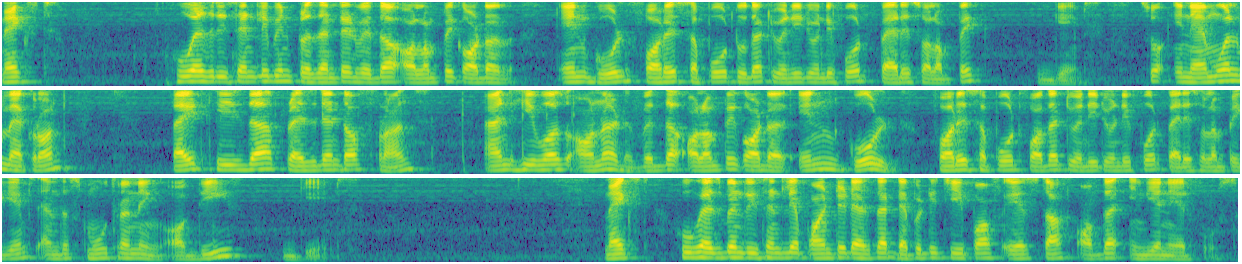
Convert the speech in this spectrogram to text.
Next, who has recently been presented with the Olympic Order in gold for his support to the 2024 Paris Olympic Games. So, Emmanuel Macron, right, he is the president of France and he was honored with the Olympic Order in gold for his support for the 2024 Paris Olympic Games and the smooth running of these games. Next, who has been recently appointed as the Deputy Chief of Air Staff of the Indian Air Force.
